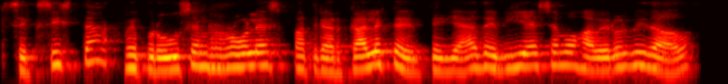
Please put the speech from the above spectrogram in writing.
sexista, reproducen roles patriarcales que, ya debiésemos haber olvidado,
